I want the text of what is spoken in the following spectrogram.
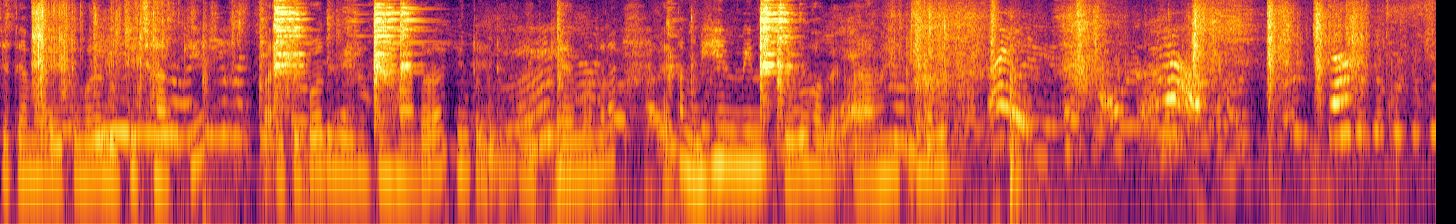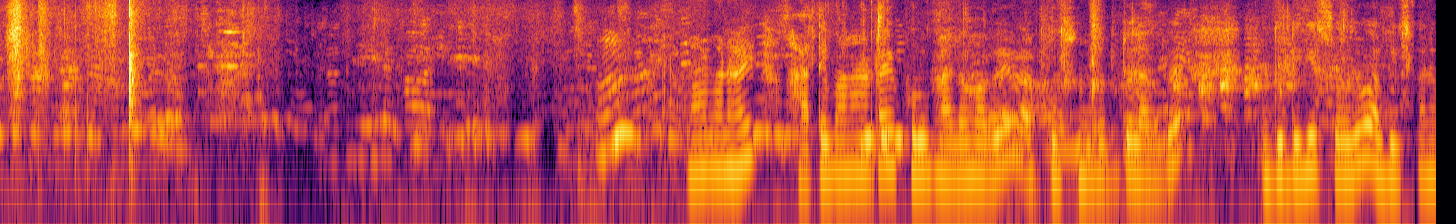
যাতে আমরা এতে করে লুচি ছাঁকি বা এতে করে তুমি এরকম বানাতে পারো কিন্তু এতে করে কী হবে বন্ধুরা একদম মিহিন মিহিন শুরু হবে। আর আমি যদি আমার মনে হয় হাতে বানানোটাই খুব ভালো হবে আর খুব সুন্দর তো লাগবে। দুদিকে সরু আর বীজখানে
